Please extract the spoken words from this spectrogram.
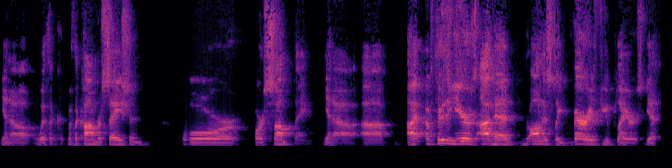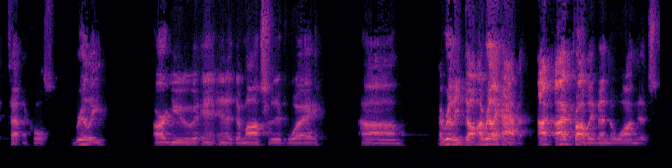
You know, with a with a conversation or or something. You know, uh, I through the years I've had honestly very few players get technicals really argue in, in a demonstrative way. Um, I really don't. I really haven't. I, I've probably been the one that's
